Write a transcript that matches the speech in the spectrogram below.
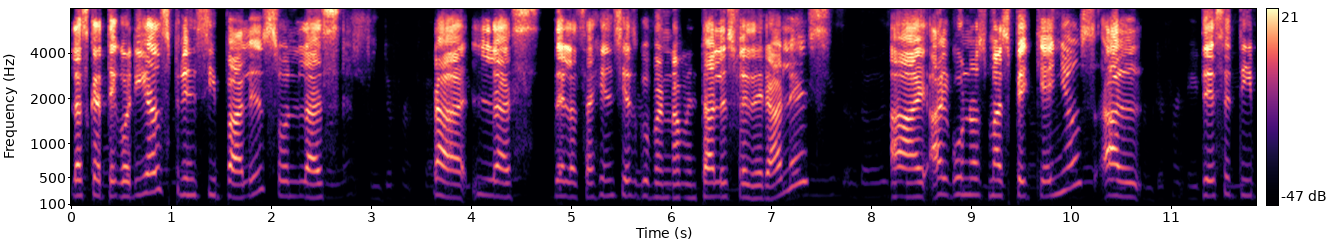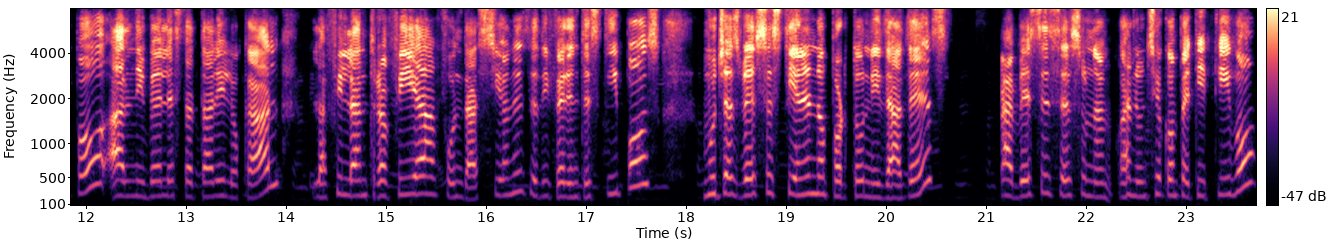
las categorías principales son las, ah, de las agencias gubernamentales federales. Hay algunos más pequeños de ese tipo al nivel estatal y local, la filantropía, fundaciones de diferentes tipos, muchas veces tienen oportunidades, a veces es un anuncio competitivo,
